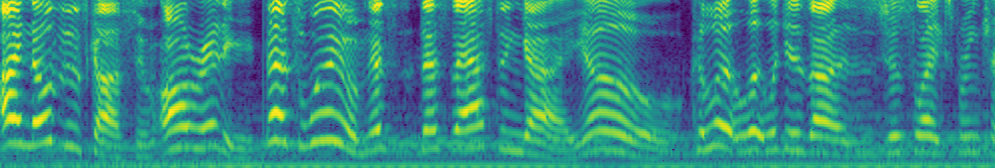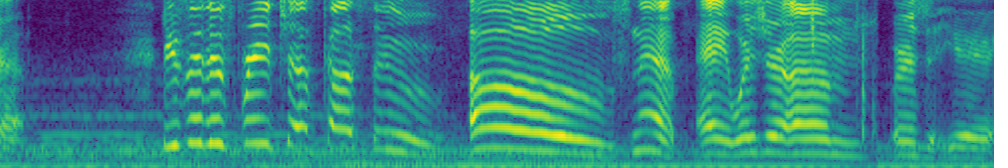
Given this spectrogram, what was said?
I know this costume already. That's William. That's that's the Afton guy. Yo, look, look, look at his eyes. It's just like Springtrap. He's in this Springtrap costume. Oh, snap. Hey, where's your, um, where is it? Your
